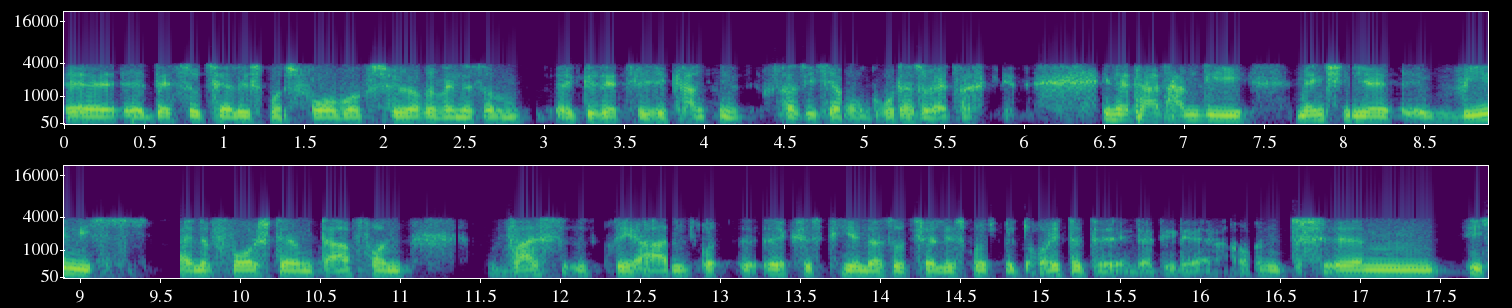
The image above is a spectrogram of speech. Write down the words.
äh, des Sozialismusvorwurfs höre, wenn es um äh, gesetzliche Krankenversicherung oder so etwas geht. In der Tat haben die Menschen hier wenig eine Vorstellung davon, was real existierender Sozialismus bedeutete in der DDR. Und ähm, ich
